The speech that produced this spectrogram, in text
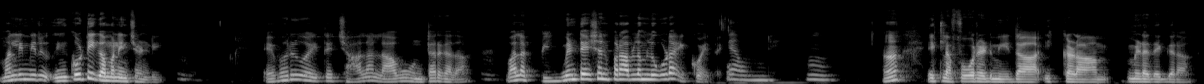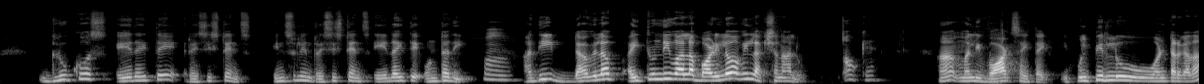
మళ్ళీ మీరు ఇంకోటి గమనించండి. ఎవరు అయితే చాలా లావు ఉంటారు కదా వాళ్ళ పిగ్మెంటేషన్ ప్రాబ్లంలు కూడా ఎక్కువ అవుతాయి ఇట్లా ఫోర్ హెడ్ మీద ఇక్కడ మెడ దగ్గర గ్లూకోజ్ ఏదైతే రెసిస్టెన్స్ ఇన్సులిన్ రెసిస్టెన్స్ ఏదైతే ఉంటది అది డెవలప్ అవుతుంది వాళ్ళ బాడీలో అవి లక్షణాలు. ఓకే. మళ్ళీ వాట్స్ అవుతాయి ఈ పుల్పిర్లు అంటారు కదా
